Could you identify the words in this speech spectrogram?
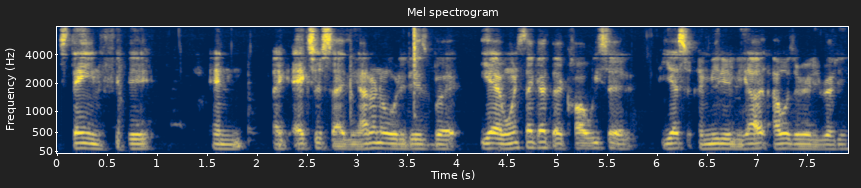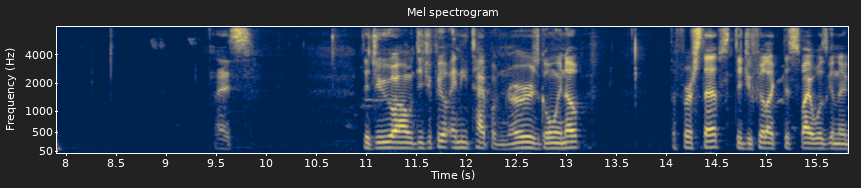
staying fit and like exercising. I don't know what it is, but yeah, once I got that call, we said yes immediately. I, I was already ready. Nice. Did you um did you feel any type of nerves going up the first steps? Did you feel like this fight was gonna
